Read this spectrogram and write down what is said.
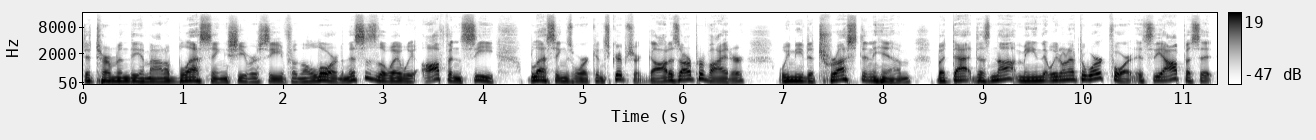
determined the amount of blessing she received from the Lord. And this is the way we often see blessings work in scripture. God is our provider. We need to trust trust in him, but that does not mean that we don't have to work for it. It's the opposite.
